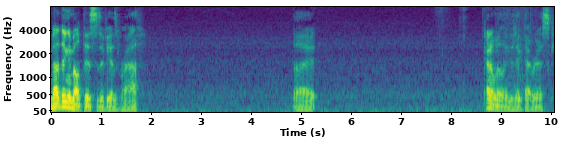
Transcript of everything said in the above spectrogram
Bad thing about this is if he has Wrath. But kind of willing to take that risk.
